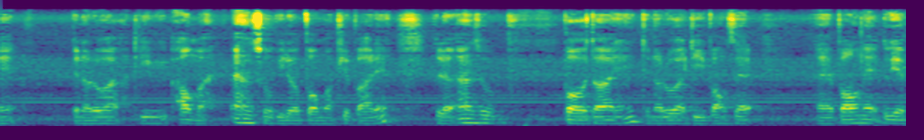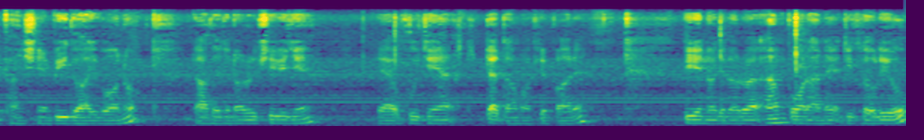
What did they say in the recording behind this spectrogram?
နဲ့ကျွန်တော်တို့ကဒီအောက်မှာအန်ဆိုပြီးတော့ပေါ်မှာဖြစ်ပါတယ်အဲ့လိုအန်ဆိုပေါ်သွားရင်ကျွန်တော်တို့ကဒီပေါင်းဆက် အဲပေါင်းတဲ့သူ့ရဲ့ function ပြီးသွားပြီပေါ့နော်ဒါဆိုကျွန်တော်တို့ဖြည်းဖြည်းချင်းအဲအပူချင်းတက်သွားမှာဖြစ်ပါတယ်ပြီးရင်တော့ကျွန်တော်တို့ကအန်ပေါ်တာနဲ့ဒီ flow လေးကို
